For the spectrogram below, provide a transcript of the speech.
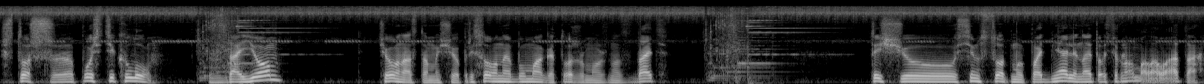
Что ж, э, по стеклу сдаем. Что у нас там еще? Прессованная бумага тоже можно сдать. 1700 мы подняли, но этого все равно маловато.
